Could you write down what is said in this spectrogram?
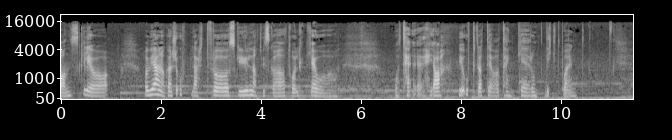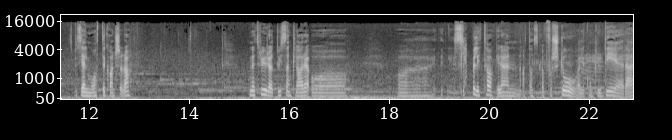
vanskelig. Og, og vi er nå kanskje opplært fra skolen at vi skal tolke og, ja, vi er oppdratt til å tenke rundt dikt på en spesiell måte, kanskje, da. Men jeg tror at hvis han klarer å, å slippe litt tak i den, at han skal forstå eller konkludere,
